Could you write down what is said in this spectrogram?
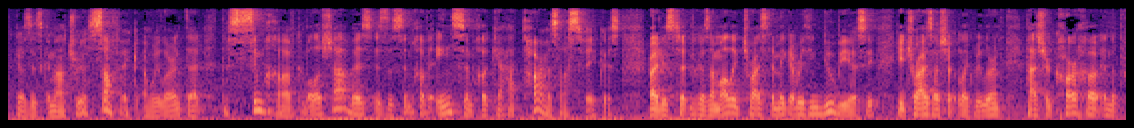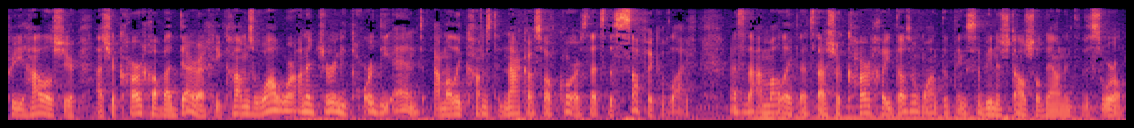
because it's gematria safek, and we learned that the simcha of Kabbalah Shabbos is the simcha of ein simcha kehataras asfekus. Right? It's because Amalek tries to make everything dubious. He, he tries, like we learned, hasher karcha in the pre halal shir, hasher karcha baderech. He comes while we're on a journey toward the end. Amalek comes to knock us off course. That's the safek of life. That's the Amalek. That's the hasher karcha. He doesn't want the things to be nishtalshal down into this world.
